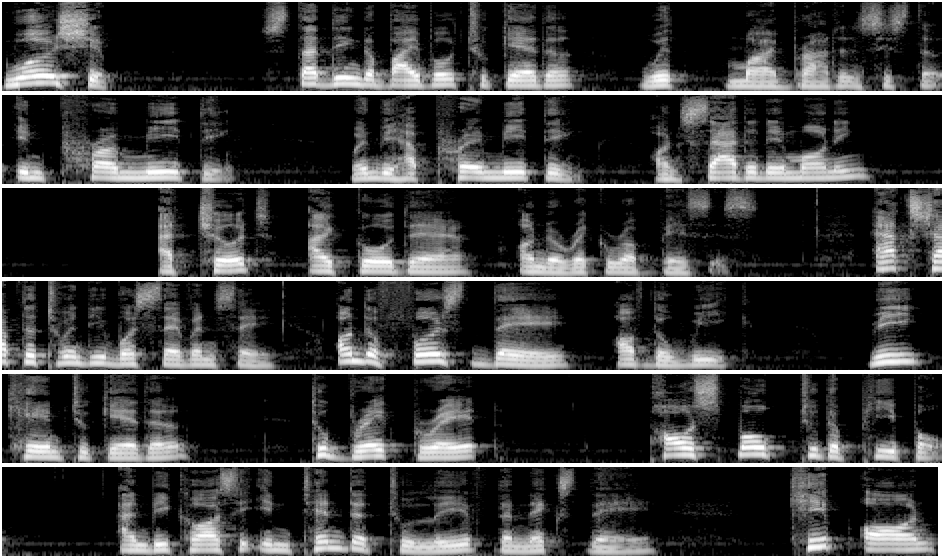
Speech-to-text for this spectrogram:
worship, studying the Bible together with my brother and sister in prayer meeting. When we have prayer meeting on Saturday morning, at church, I go there on a regular basis. Acts chapter 20 verse 7 say, On the first day of the week, we came together to break bread. Paul spoke to the people, and because he intended to leave the next day, keep on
